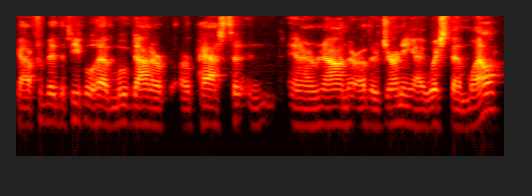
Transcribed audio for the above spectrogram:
God forbid, the people who have moved on or, or passed and, and are now on their other journey, I wish them well.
